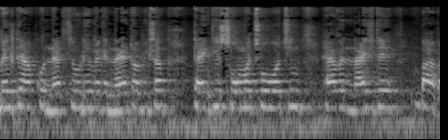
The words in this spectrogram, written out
मिलते हैं आपको नेक्स्ट वीडियो में नए टॉपिक साथ। Thank you so much for watching have a nice day bye bye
